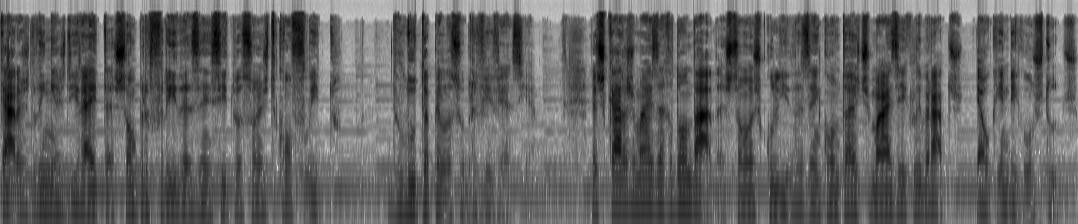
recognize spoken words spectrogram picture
caras de linhas direitas são preferidas em situações de conflito, de luta pela sobrevivência. As caras mais arredondadas são escolhidas em contextos mais equilibrados, é o que indicam os estudos.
